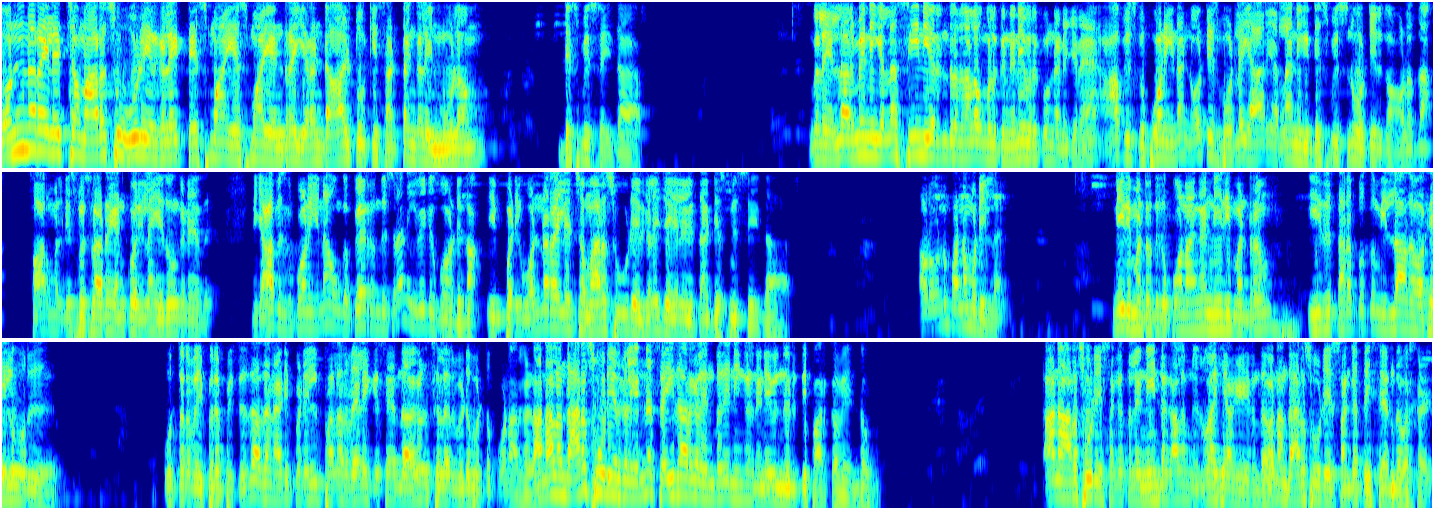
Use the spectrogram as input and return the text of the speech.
ஒன்னரை லட்சம் அரசு ஊழியர்களை டெஸ்மா எஸ்மா என்ற இரண்டு ஆள் தூக்கி சட்டங்களின் மூலம் டிஸ்மிஸ் செய்தார். உங்களை எல்லாருமே நீங்க எல்லாம் சீனியர்ன்றதுனால உங்களுக்கு நினைவு இருக்கும்னு நினைக்கிறேன். ஆஃபீஸ்க்கு போனீங்கன்னா நோட்டீஸ் போர்டில் யார் யாரெல்லாம் நீங்கள் டிஸ்மிஸ்னு ஒட்டியிருக்கோம். அவ்வளோதான் ஃபார்மல் டிஸ்மிஸ் ஆர்டர் என்கொயரிலாம் எதுவும் கிடையாது. நீங்கள் ஆஃபீஸ்க்கு போனீங்கன்னா உங்கள் பேர் இருந்துச்சுன்னா நீங்கள் வீட்டுக்கு போக வேண்டியதான் இப்படி ஒன்றரை லட்சம் அரசு ஊழியர்களை ஜெயலலிதா டிஸ்மிஸ் செய்தார். அவர் ஒன்றும் பண்ண முடியல. நீதிமன்றத்துக்கு போனாங்க. நீதிமன்றம் இரு தரப்புக்கும் இல்லாத வகையில் ஒரு உத்தரவை பிறப்பித்தது. அதன் அடிப்படையில் பலர் வேலைக்கு சேர்ந்தார்கள் சிலர் விடுபட்டு போனார்கள். ஆனால் அந்த அரசு ஊழியர்கள் என்ன செய்தார்கள் என்பதை நீங்கள் நினைவில் நிறுத்தி பார்க்க வேண்டும். நான் அரசு ஊழியர் சங்கத்தில் நீண்ட காலம் நிர்வாகியாக இருந்தவன் அந்த அரசு ஊழியர் சங்கத்தை சேர்ந்தவர்கள்.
